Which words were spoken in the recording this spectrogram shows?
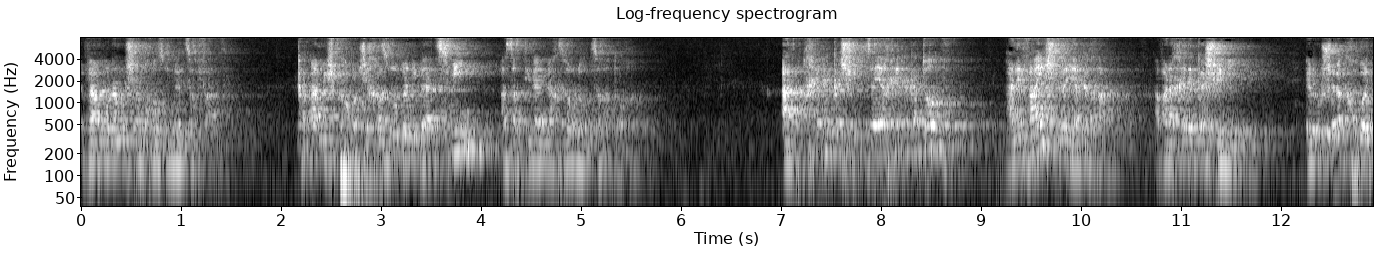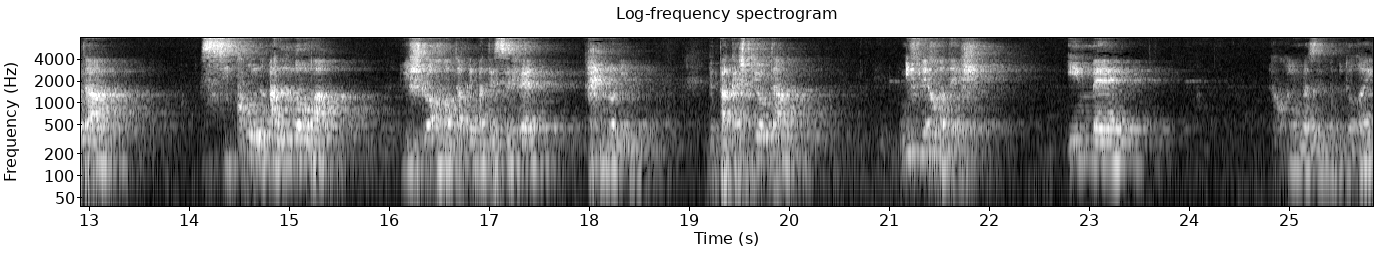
ואמרו לנו שהם חוזרים לצרפת. כמה משפחות שחזרו, ואני בעצמי עזרתי להם לחזור לאוצר התורה. החלק השני זה היה החלק הטוב. הלוואי שזה היה ככה. אבל החלק השני, אלו שלקחו את הסיכון הנורא לשלוח אותם לבתי ספר חילונים. ופגשתי אותם לפני חודש עם, אה, איך קוראים לזה? דוקטורי?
